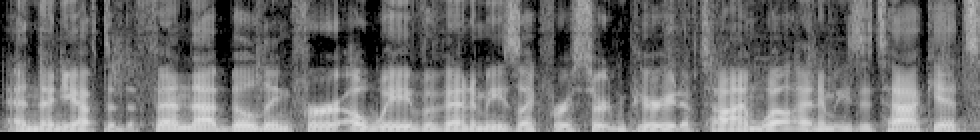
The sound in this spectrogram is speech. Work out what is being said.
and then you have to defend that building for a wave of enemies, like for a certain period of time while enemies attack it.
